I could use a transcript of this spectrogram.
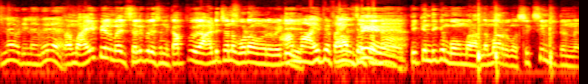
என்ன வெடினது நம்ம ஐபிஎல் மேட்ச் செலிப்ரேஷன் கப்பு அடிச்சோன்னு போட ஒரு வெடி. ஆமா ஐபிஎல் ஃபைனல் திக்கும் திக்கும் போகும் அந்த மாதிரி இருக்கும். சிக்ஸ் இன்ட்டு டென்னு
